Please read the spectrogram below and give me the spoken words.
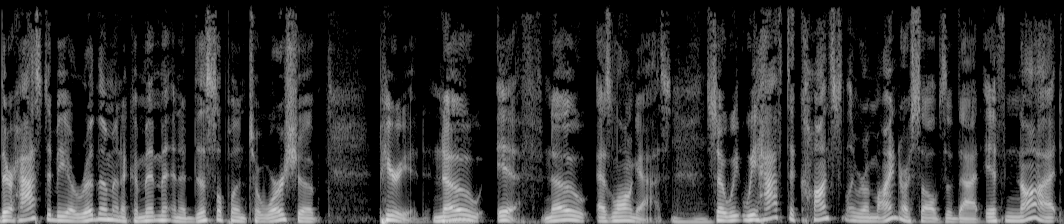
there has to be a rhythm and a commitment and a discipline to worship. Period. No mm-hmm. if, no as long as. So we, we have to constantly remind ourselves of that. If not,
